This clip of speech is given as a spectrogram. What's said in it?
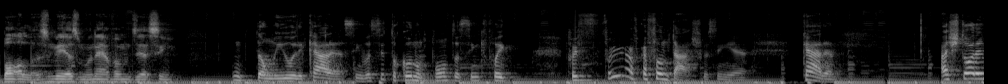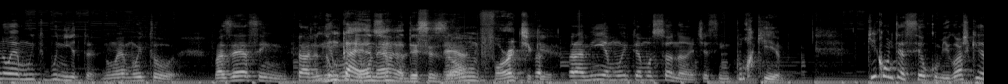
bolas mesmo, né? Vamos dizer assim. Então, Yuri, cara, assim, você tocou num ponto assim que foi. Foi, foi é fantástico, assim. É. Cara, a história não é muito bonita, não é muito. Mas é assim, pra mim. Nunca é, é, né? A decisão É. forte que. Pra, pra mim é muito emocionante, assim. Por quê? O que aconteceu comigo? Eu acho que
